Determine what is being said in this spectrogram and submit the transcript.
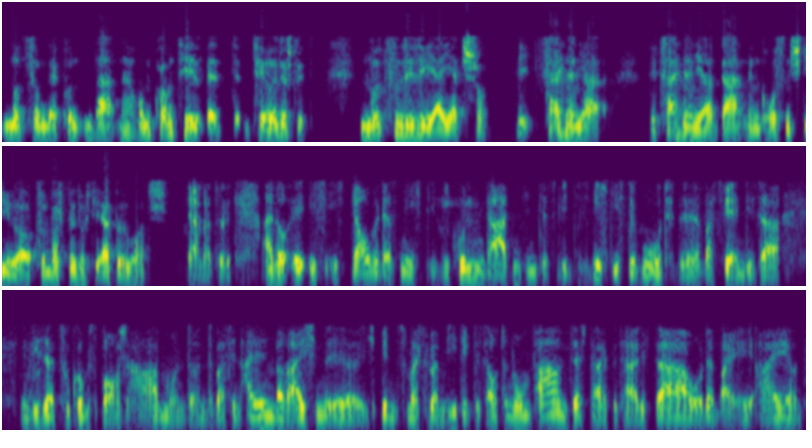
Nutzung der Kundendaten herumkommen. The äh, theoretisch nutzen sie sie ja jetzt schon. Wir zeichnen ja wir zeichnen ja Daten im großen Stil auf, zum Beispiel durch die Apple Watch. Ja, natürlich. Also ich, ich glaube das nicht. Die Kundendaten sind das, das wichtigste Gut, äh, was wir in dieser in dieser Zukunftsbranche haben und, und was in allen Bereichen, äh, ich bin zum Beispiel beim Ethik des autonomen Fahrens sehr stark beteiligt da oder bei AI und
